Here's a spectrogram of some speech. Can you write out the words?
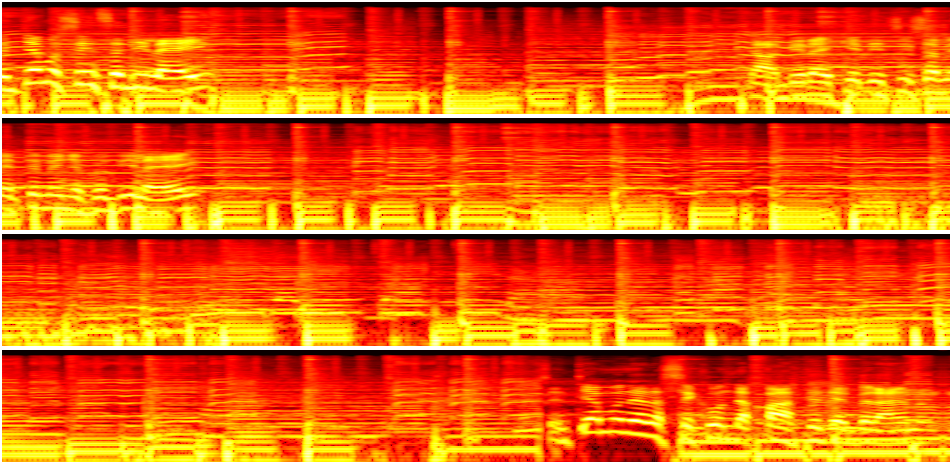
Sentiamo senza delay. No, direi che è decisamente meglio col delay. Sentiamo nella seconda parte del brano.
